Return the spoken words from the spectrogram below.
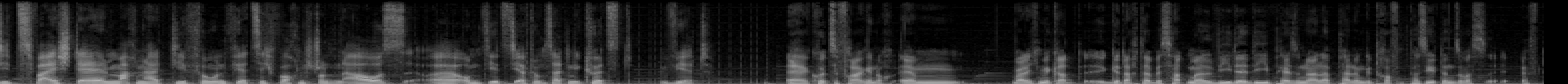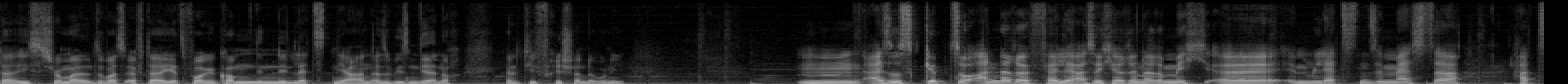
die zwei Stellen machen halt die 45 Wochenstunden aus, äh, um die jetzt die Öffnungszeiten gekürzt wird. Äh, kurze Frage noch. Ähm, weil ich mir gerade gedacht habe, es hat mal wieder die Personalabteilung getroffen. Passiert denn sowas öfter? Ist schon mal sowas öfter jetzt vorgekommen in den letzten Jahren? Also wir sind ja noch relativ frisch an der Uni. Mm, Also es gibt so andere Fälle. Also ich erinnere mich, äh, im letzten Semester hat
